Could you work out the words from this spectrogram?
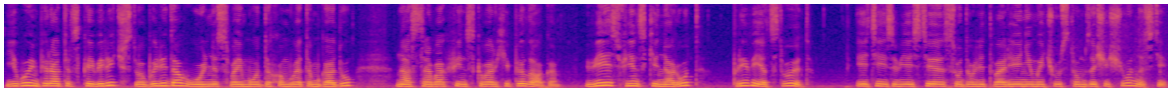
Его императорское величество были довольны своим отдыхом в этом году на островах финского архипелага. Весь финский народ приветствует эти известия с удовлетворением и чувством защищенности.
